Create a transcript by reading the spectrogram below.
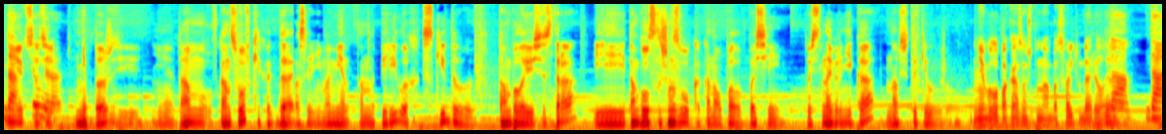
Да, Нет, все кстати, умирают. Не, подожди. Не, там в концовке, когда в последний момент там на перилах скидывают, там была ее сестра, и там был слышен звук, как она упала в бассейн. То есть наверняка она все-таки выжила. Не было показано, что она об асфальт ударилась? Да, да,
